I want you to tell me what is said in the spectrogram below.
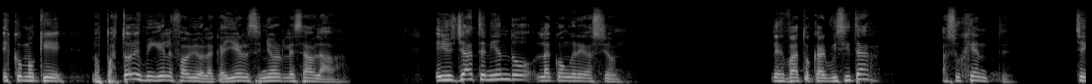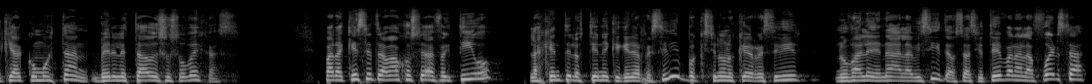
es como que los pastores Miguel y Fabiola, que ayer el Señor les hablaba, ellos ya teniendo la congregación, les va a tocar visitar a su gente, chequear cómo están, ver el estado de sus ovejas. Para que ese trabajo sea efectivo, la gente los tiene que querer recibir, porque si no los quiere recibir, no vale de nada la visita. O sea, si ustedes van a la fuerza,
